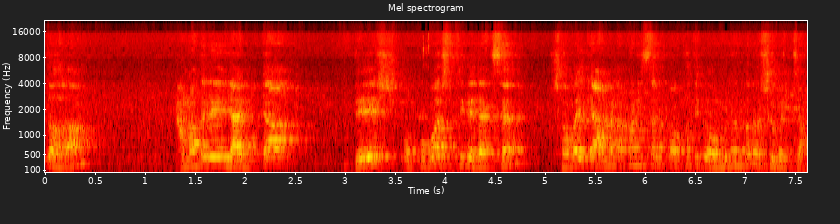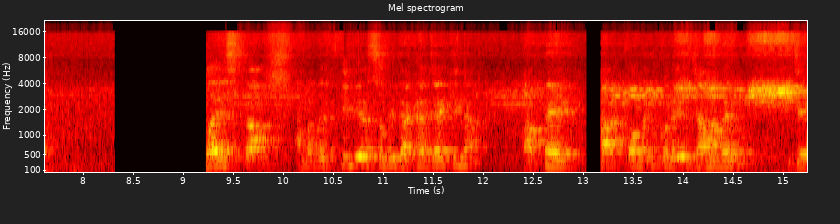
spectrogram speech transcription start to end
যুক্ত হলাম। আমাদের এই লাইভটা দেশ ও প্রবাস থেকে দেখছেন। সবাইকে আমেনা ফার্নিচারের পক্ষ থেকে অভিনন্দন ও শুভেচ্ছা। ভয়েসটা আমাদের ক্লিয়ার ছবি দেখা যায় কিনা, আপনি কমেন্ট করে জানাবেন যে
